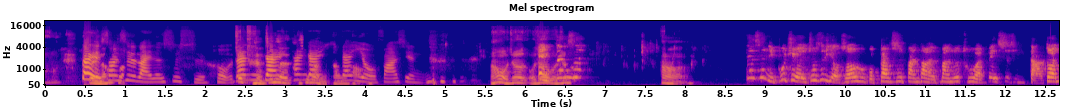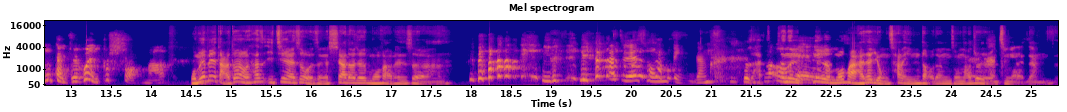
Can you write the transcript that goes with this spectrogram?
但也算是来的是时候，但应该他应该应该有发现。然后我就我就我就，嗯，但是你不觉得就是有时候如果办事办到一半就突然被事情打断，就感觉会很不爽吗？我没有被打断我，他是一进来的时候我整个吓到就是魔法喷射啊。你的 你他直接冲顶这样，就就那个那个魔法还在咏唱引导当中，然后就有人进来这样子。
